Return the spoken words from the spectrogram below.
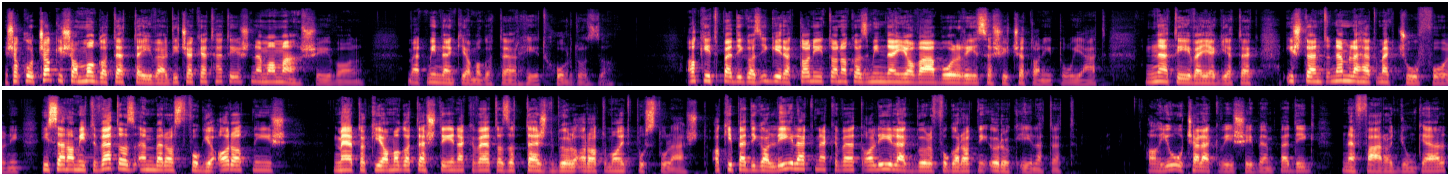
és akkor csak is a maga tetteivel dicsekedhet, és nem a máséval, mert mindenki a maga terhét hordozza. Akit pedig az ígéret tanítanak, az minden javából részesítse tanítóját. Ne tévejegjetek, Istent nem lehet megcsúfolni, hiszen amit vet az ember, azt fogja aratni is, mert aki a maga testének vet, az a testből arat majd pusztulást. Aki pedig a léleknek vet, a lélekből fog aratni örök életet a jó cselekvésében pedig ne fáradjunk el,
